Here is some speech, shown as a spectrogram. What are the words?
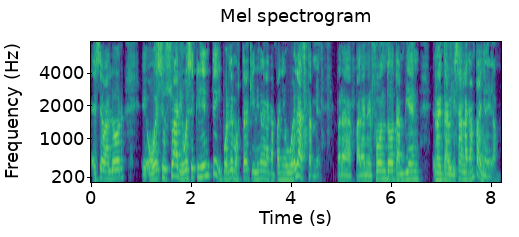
ese valor eh, o ese usuario o ese cliente y poder demostrar que vino de la campaña Google Ads también, para, para en el fondo también rentabilizar la campaña, digamos.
